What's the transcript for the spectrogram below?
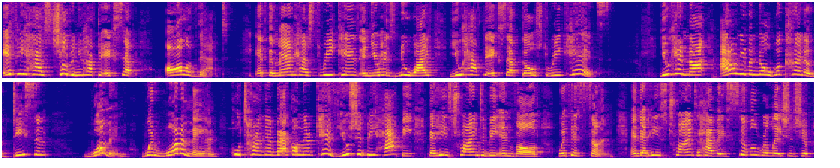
If he has children, you have to accept all of that. If the man has three kids and you're his new wife, you have to accept those three kids. You cannot, I don't even know what kind of decent woman would want a man who turned their back on their kids. You should be happy that he's trying to be involved with his son and that he's trying to have a civil relationship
